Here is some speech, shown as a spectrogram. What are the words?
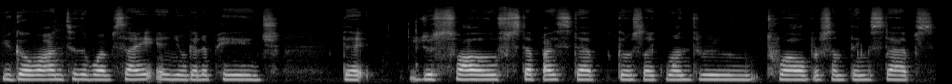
you go on to the website and you'll get a page that you just follow step by step, goes like 1 through 12 or something steps.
